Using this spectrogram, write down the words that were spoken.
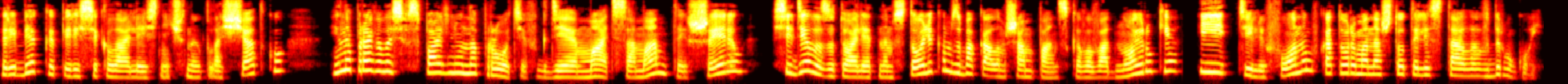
Ребекка пересекла лестничную площадку — и направилась в спальню напротив, где мать Саманты, Шерил, сидела за туалетным столиком с бокалом шампанского в одной руке и телефоном, в котором она что-то листала, в другой.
